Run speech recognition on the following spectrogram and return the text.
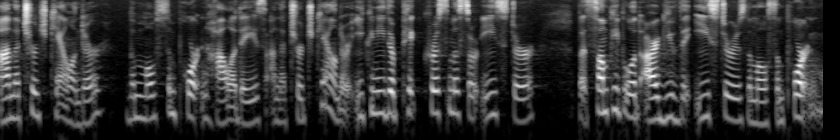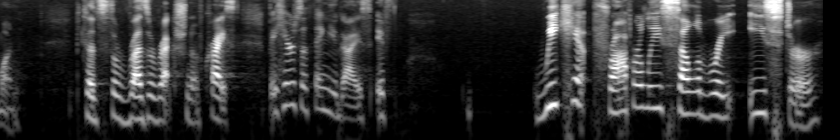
on the church calendar, the most important holidays on the church calendar. You can either pick Christmas or Easter, but some people would argue that Easter is the most important one because it's the resurrection of Christ. But here's the thing, you guys if we can't properly celebrate Easter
